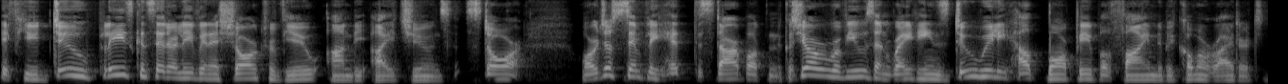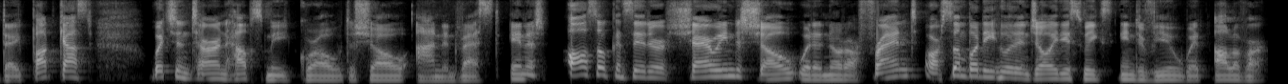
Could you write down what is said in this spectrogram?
If you do, please consider leaving a short review on the iTunes store or just simply hit the star button because your reviews and ratings do really help more people find the Become a Writer Today podcast, which in turn helps me grow the show and invest in it. Also consider sharing the show with another friend or somebody who would enjoy this week's interview with Oliver.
